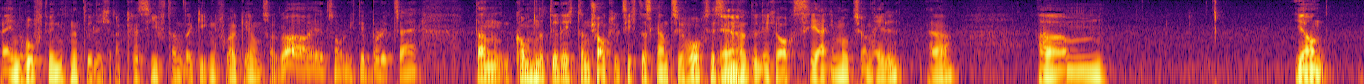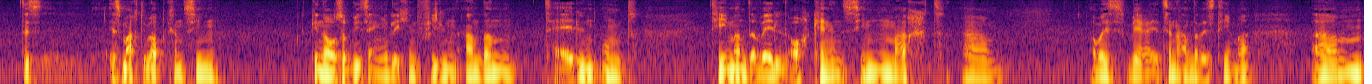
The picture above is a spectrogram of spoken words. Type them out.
reinruft. Wenn ich natürlich aggressiv dann dagegen vorgehe und sage, oh, jetzt hole ich die Polizei, dann kommt natürlich, dann schaukelt sich das Ganze hoch. Sie ja. sind natürlich auch sehr emotionell. Ja, ähm, ja und das es macht überhaupt keinen Sinn. Genauso wie es eigentlich in vielen anderen Teilen und Themen der Welt auch keinen Sinn macht. Ähm, aber es wäre jetzt ein anderes Thema. Ähm,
